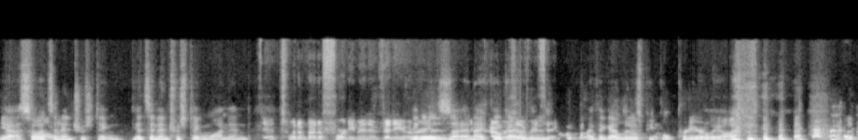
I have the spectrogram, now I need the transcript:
yeah, so Solid. it's an interesting it's an interesting one, and yeah, it's what about a forty minute video? It right? is, and it I think I lose I think I lose people pretty early on, but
